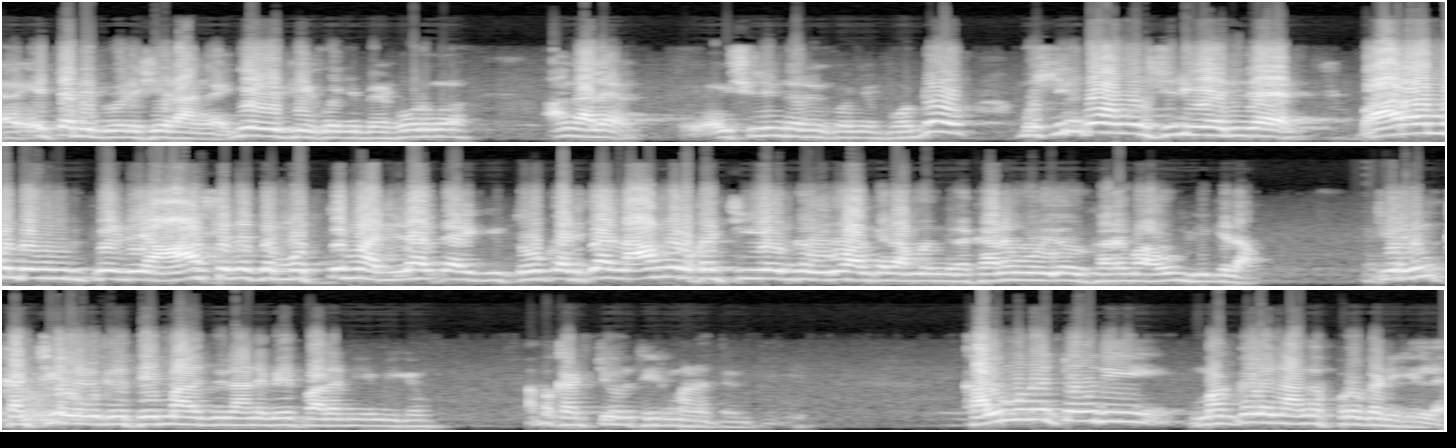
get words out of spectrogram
அஹ், எத்தடிப்புகளை செய்யறாங்க ஏவிபி கொஞ்சம் பேர் போடுங்க. அங்கால சிலிண்டருக்கு கொஞ்சம் போட்டு முஸ்லீம் காங்கிரஸுடைய இந்த பாராளுமன்ற உறுப்பினருடைய ஆசனத்தை மொத்தமா எல்லாத்தையும் தோக்கடிச்சா நாம ஒரு கட்சியை ஒன்று உருவாக்கலாம்ங்கிற கனவு உள்ள ஒரு கனவாகவும் இருக்கலாம். கட்சிகளும் கட்சிகள் இருக்கிற தீர்மானத்திலான வேட்பாளர் நியமிக்கும். அப்ப கட்சி ஒரு தீர்மானத்தை எடுத்து கல்முனை தொகுதி மக்களை நாங்க புறக்கணிக்கல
